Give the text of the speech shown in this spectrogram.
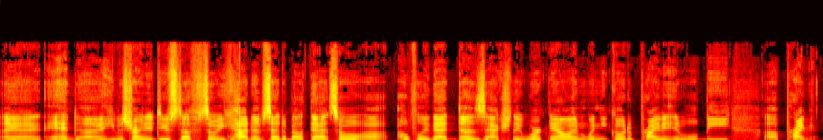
uh, and uh, he was trying to do stuff, so he got upset about that. So uh, hopefully that does actually work now, and when you go to private, it will be uh, private.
